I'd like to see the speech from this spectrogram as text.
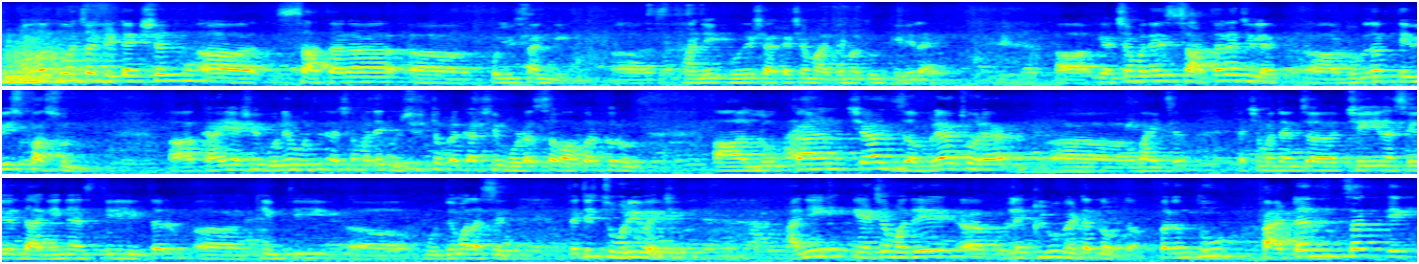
महत्त्वाचं डिटेक्शन सातारा पोलिसांनी स्थानिक गुन्हे शाखेच्या माध्यमातून केलेलं आहे. याच्यामध्ये सातारा जिल्ह्यात दोन हजार तेवीसपासून काही असे गुन्हे होते त्याच्यामध्ये विशिष्ट प्रकारची मोडसचा वापर करून लोकांच्या जबऱ्या चोऱ्या व्हायच्या व्हायचं. त्याच्यामध्ये त्यांचं चेन असेल दागिने असतील इतर किमती मुद्देमाल असेल त्याची चोरी व्हायची. आणि याच्यामध्ये कुठले क्लू भेटत नव्हतं. परंतु पॅटर्नचा एक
